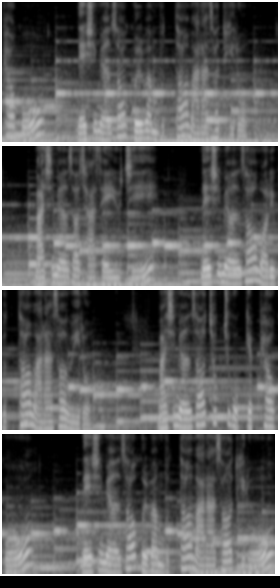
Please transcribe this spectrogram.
펴고 내쉬면서 골반부터 말아서 뒤로. 마시면서 자세 유지. 내쉬면서 머리부터 말아서 위로. 마시면서 척추 곧게 펴고 내쉬면서 골반부터 말아서 뒤로.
